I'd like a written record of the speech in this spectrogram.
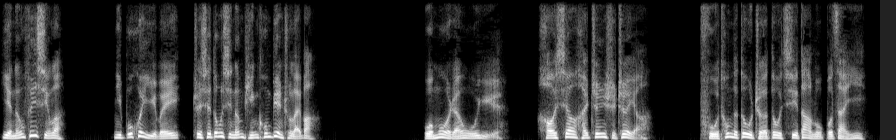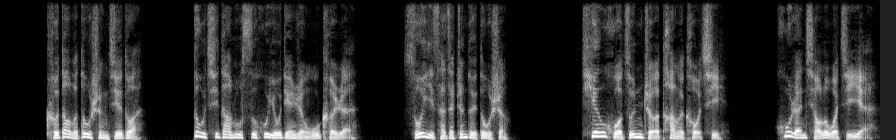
也能飞行了。你不会以为这些东西能凭空变出来吧？我默然无语，好像还真是这样。普通的斗者，斗气大陆不在意，可到了斗圣阶段。斗气大陆似乎有点忍无可忍，所以才在针对斗圣。天火尊者叹了口气，忽然瞧了我几眼：“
